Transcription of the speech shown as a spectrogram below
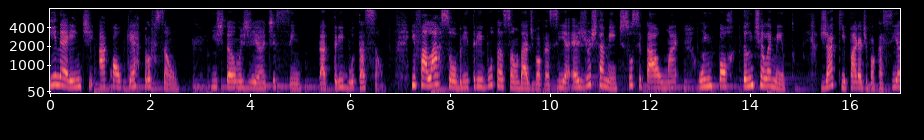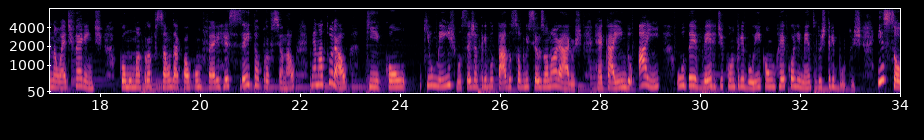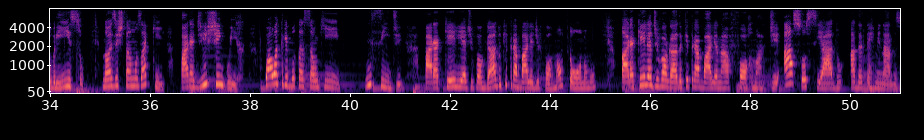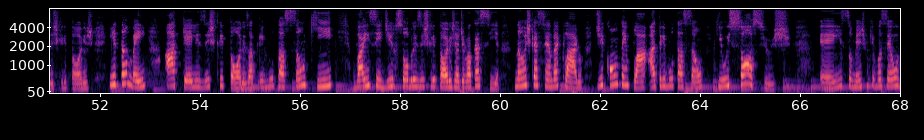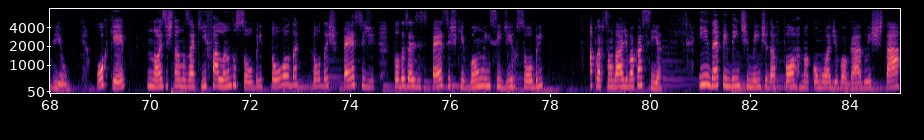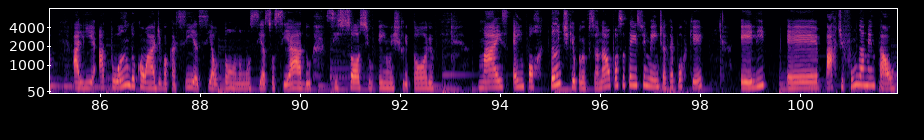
inerente a qualquer profissão. Estamos diante, sim, da tributação. E falar sobre tributação da advocacia é justamente suscitar uma, um importante elemento, já que para a advocacia não é diferente. Como uma profissão da qual confere receita ao profissional, é natural que com que o mesmo seja tributado sobre os seus honorários, recaindo aí o dever de contribuir com o recolhimento dos tributos. E sobre isso, nós estamos aqui para distinguir qual a tributação que incide para aquele advogado que trabalha de forma autônomo, para aquele advogado que trabalha na forma de associado a determinados escritórios e também aqueles escritórios, a tributação que vai incidir sobre os escritórios de advocacia, não esquecendo, é claro, de contemplar a tributação que os sócios, é isso mesmo que você ouviu, porque nós estamos aqui falando sobre toda toda espécie de todas as espécies que vão incidir sobre a profissão da advocacia, independentemente da forma como o advogado está ali atuando com a advocacia, se autônomo, se associado, se sócio em um escritório. Mas é importante que o profissional possa ter isso em mente, até porque ele é parte fundamental,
